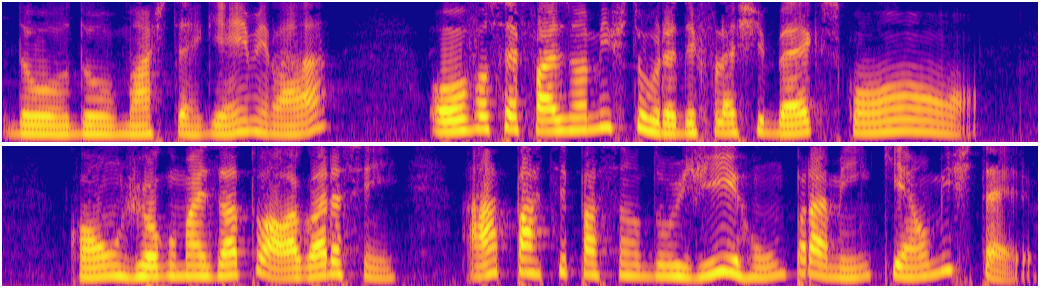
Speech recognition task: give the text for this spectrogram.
do, do Master Game lá, ou você faz uma mistura de flashbacks com com um jogo mais atual. Agora sim, a participação do Ji-Hoon pra mim que é um mistério.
